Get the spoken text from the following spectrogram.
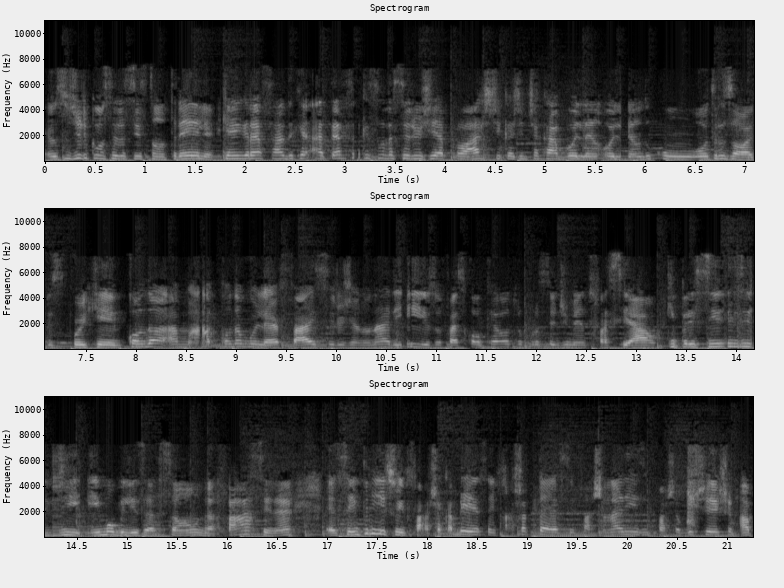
eu sugiro que vocês assistam o trailer, que é engraçado que até essa questão da cirurgia plástica a gente acaba olhando, olhando com outros olhos, porque quando a, a, quando a mulher faz cirurgia no nariz ou faz qualquer outro procedimento facial que precise de imobilização da face, né? É sempre isso, enfaixa a cabeça, enfaixa a testa, enfaixa o nariz, enfaixa a bochecha. A,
